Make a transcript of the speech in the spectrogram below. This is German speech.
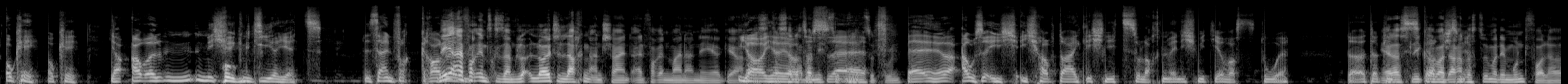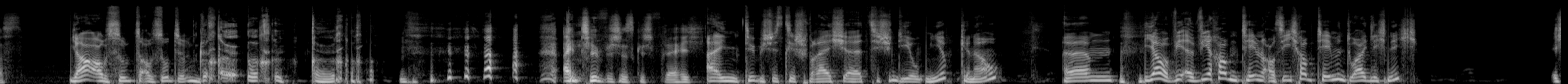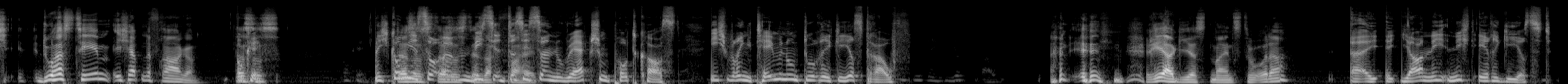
Okay, okay. Ja, aber nicht wegen dir jetzt. Das ist einfach gerade. Nee, einfach insgesamt. Le Leute lachen anscheinend einfach in meiner Nähe gerne. Ja, das, ja, das ja. hat aber das, nichts mit äh, mir zu tun. Äh, außer ich. Ich habe da eigentlich nichts zu lachen, wenn ich mit dir was tue. Da, da Ja, das liegt aber nichts daran, mehr. dass du immer den Mund voll hast. Ja, absolut, absolut. Ein typisches Gespräch. Ein typisches Gespräch äh, zwischen dir und mir, genau. Ähm, ja, wir, wir haben Themen. Also ich habe Themen, du eigentlich nicht. Ich, du hast Themen, ich habe eine Frage. Das Okay. ist. Ich komme jetzt so das äh, ist ein bisschen, das ist so ein Reaction-Podcast. Ich bringe Themen und du reagierst drauf. reagierst, meinst du, oder? Äh, äh, ja, ni nicht erigierst.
